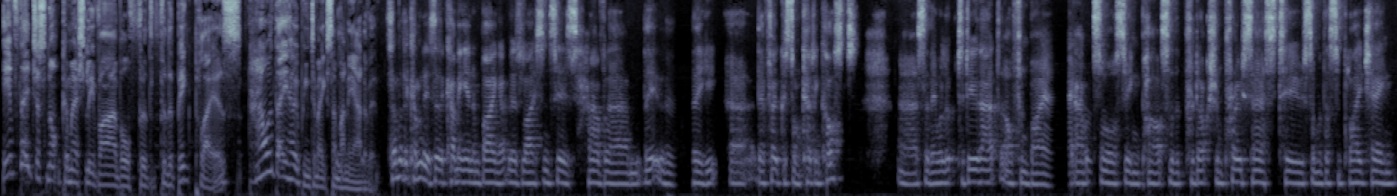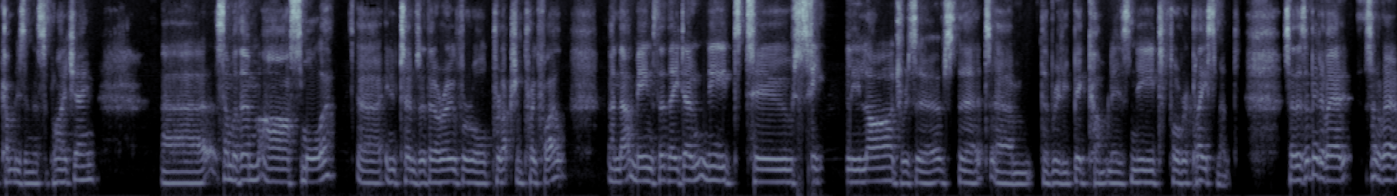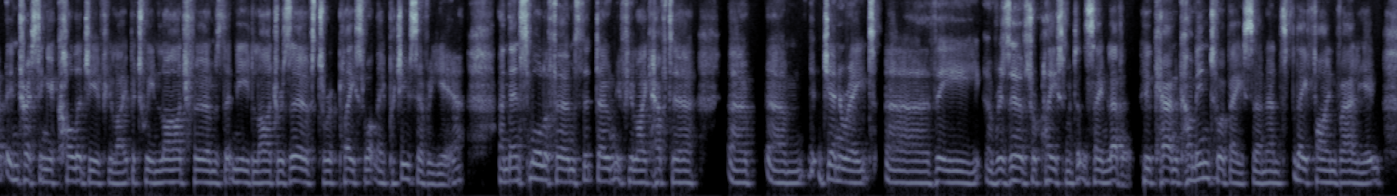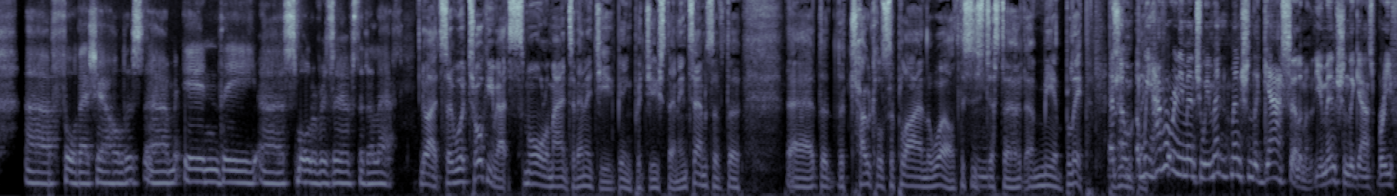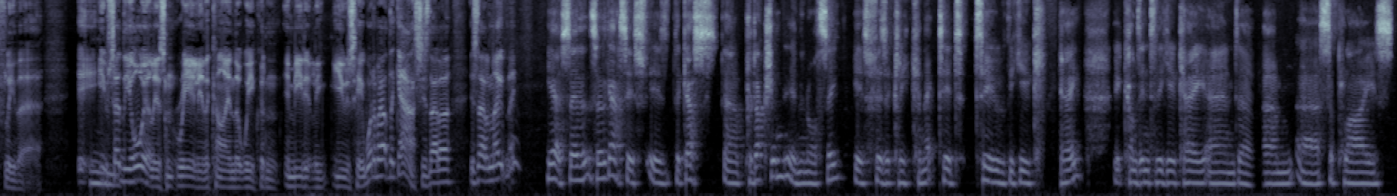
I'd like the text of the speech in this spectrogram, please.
If they're just not commercially viable for the, for the big players, how are they hoping to make some money out of it? Some of the companies that are coming in and buying up those licenses have um, they, they uh, they're focused on cutting costs, uh, so they will look to do that often by outsourcing parts of the production process to some of the supply chain companies in the supply chain. Uh, some of them are smaller uh, in terms of their overall production profile, and that means that they don't need to seek large reserves that um, the really big companies need for replacement. So there's a bit of a sort of an interesting ecology, if you like, between large firms that need large reserves to replace what they produce every year, and then smaller firms that don't, if you like, have to uh, um, generate uh, the reserves replacement at the same level, who can come into a basin and they find value uh, for their shareholders um, in the uh, smaller reserves that are left. Right. So we're talking about small amounts of energy being produced then in terms of the uh, the, the total supply in the world. This is mm. just a, a mere blip. And, and, we haven't really mentioned, we mentioned the gas element. You mentioned the gas briefly there. Mm. You said the oil isn't really the kind that we couldn't immediately use here. What about the gas? Is that a is that an opening? Yeah, so so the gas is is the gas uh, production in the North Sea is physically connected to the UK. It comes into the UK and uh, um, uh, supplies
